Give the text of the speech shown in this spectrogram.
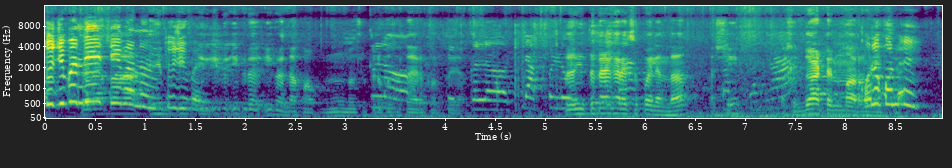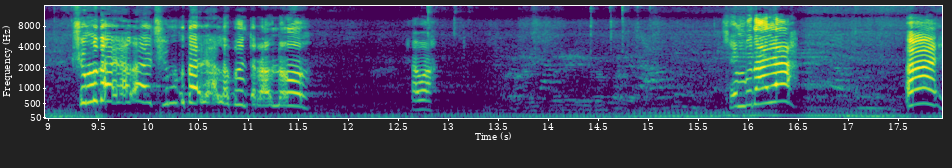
तुझी पण द्यायची म्हणून तुझी पण. इकडं इकडं दाखव आपण. मंगळसूत्र कसं तयार करतोय. तर इथं काय करायचं पहिल्यांदा? अशी अशी गाठण कोण मारून कोण? शिंबुदारी आला शिंबुदारी आला मित्रांनो. हवा. शिंबुदारा आय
